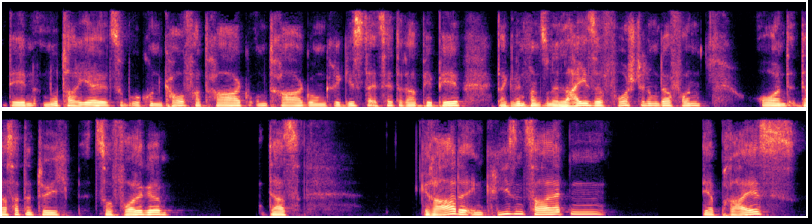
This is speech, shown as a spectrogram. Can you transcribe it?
den notariell zu beurkundenden Kaufvertrag, Umtragung, Register etc. pp. Da gewinnt man so eine leise Vorstellung davon. Und das hat natürlich zur Folge, dass gerade in Krisenzeiten der Preis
